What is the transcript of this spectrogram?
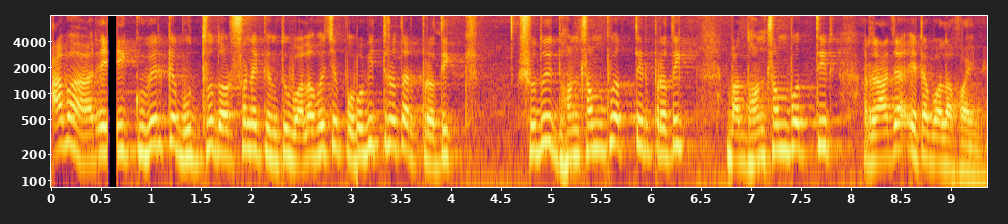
আবার এই কুবেরকে বুদ্ধ দর্শনে কিন্তু বলা হয়েছে পবিত্রতার প্রতীক। শুধুই ধন সম্পত্তির প্রতীক বা ধন সম্পত্তির রাজা এটা বলা হয়নি।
